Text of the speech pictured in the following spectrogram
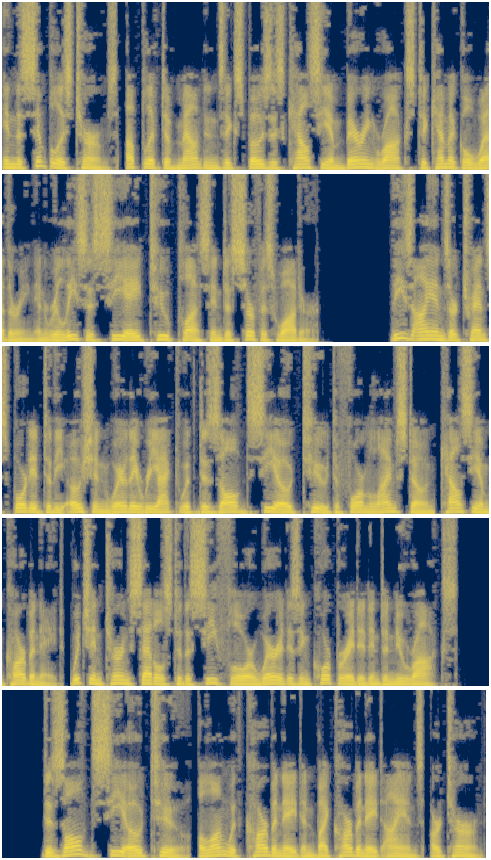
In the simplest terms, uplift of mountains exposes calcium-bearing rocks to chemical weathering and releases Ca2 into surface water. These ions are transported to the ocean where they react with dissolved CO2 to form limestone calcium carbonate, which in turn settles to the sea floor where it is incorporated into new rocks. Dissolved CO2, along with carbonate and bicarbonate ions, are termed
